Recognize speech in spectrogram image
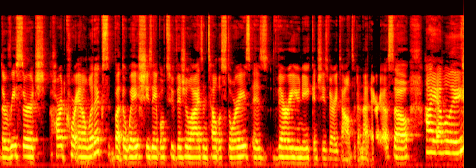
the research, hardcore analytics, but the way she's able to visualize and tell the stories is very unique, and she's very talented in that area. So, hi, Emily.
